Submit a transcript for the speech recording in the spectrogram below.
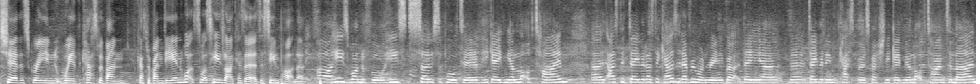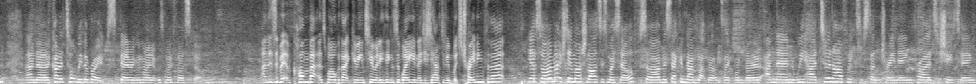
share the screen with Casper van Casper Van Dien. What's what's he like as a, as a scene partner? Oh, he's wonderful. He's so supportive. He gave me a lot of time, uh, as did David, as did Kel, as did everyone really. But they, uh, the, David and Casper especially, gave me a lot of time to learn and uh, kind of taught me the ropes. Bearing in mind it was my first film. And there's a bit of combat as well without giving too many things away. You know, did you have to do much training for that? Yeah, so I'm actually a martial artist myself. So I'm a second dan black belt in Taekwondo. And then we had two and a half weeks of stunt training prior to shooting,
